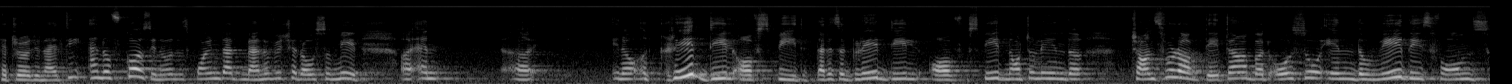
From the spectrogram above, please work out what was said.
heterogeneity and of course, you know this point that Manovich had also made uh, and uh, you know a great deal of speed that is a great deal of speed not only in the transfer of data, but also in the way these forms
